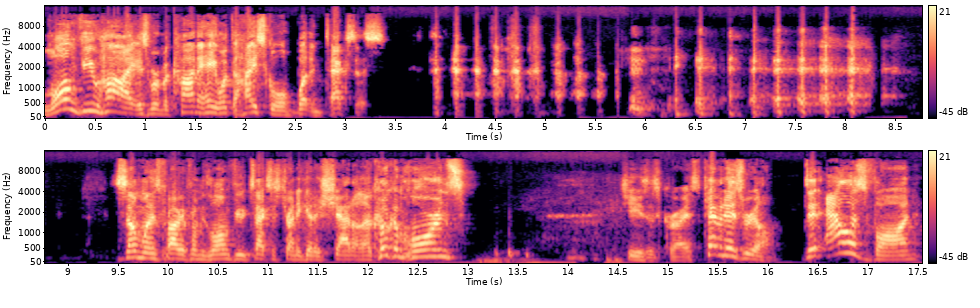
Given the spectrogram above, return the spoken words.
Longview High is where McConaughey went to high school, but in Texas. Someone's probably from Longview, Texas, trying to get a shadow. Like, hook 'em horns. Jesus Christ. Kevin Israel, did Alice Vaughn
